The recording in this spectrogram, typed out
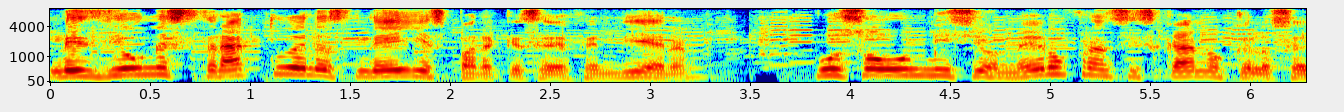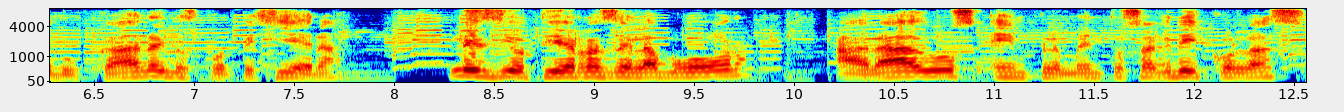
les dio un extracto de las leyes para que se defendieran, puso un misionero franciscano que los educara y los protegiera, les dio tierras de labor, arados e implementos agrícolas,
